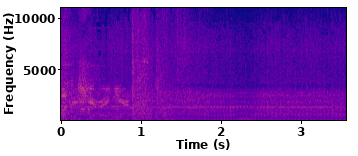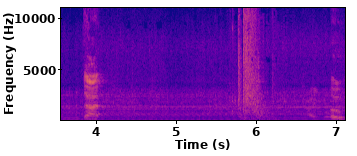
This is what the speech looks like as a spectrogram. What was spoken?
Bunch of shit right here. Ooh.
